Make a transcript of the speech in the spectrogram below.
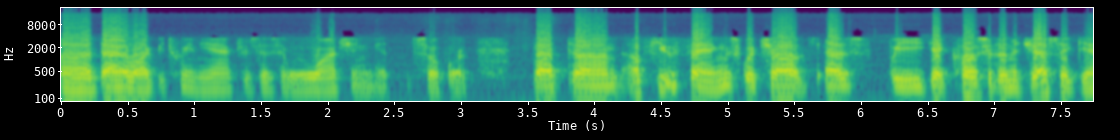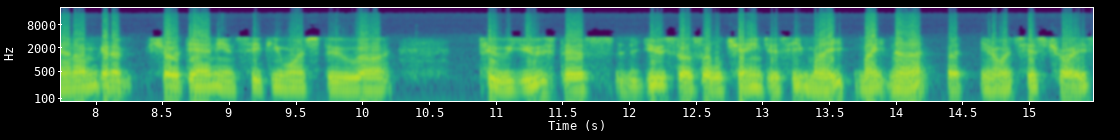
uh, dialogue between the actors as they were watching it and so forth. But um, a few things, which I'll, as we get closer to the Majestic again, I'm going to show Danny and see if he wants to uh, to use this, use those little changes. He might, might not, but you know, it's his choice,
